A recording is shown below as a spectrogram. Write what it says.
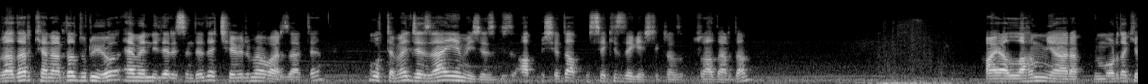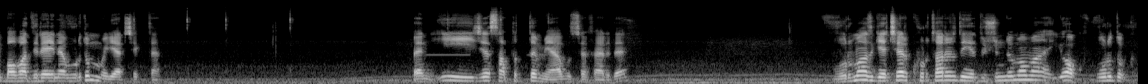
Radar kenarda duruyor. Hemen ilerisinde de çevirme var zaten. Muhtemel ceza yemeyeceğiz. Biz 67-68 ile geçtik radardan. Hay Allah'ım ya Rabbim. Oradaki baba direğine vurdum mu gerçekten? Ben iyice sapıttım ya bu seferde. Vurmaz geçer kurtarır diye düşündüm ama yok vurduk.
